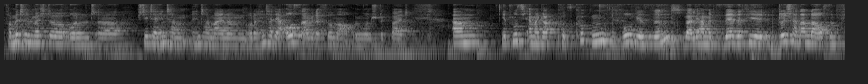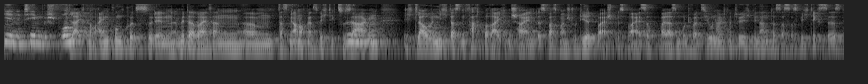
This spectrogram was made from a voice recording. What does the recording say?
vermitteln möchte und äh, steht er hinter, hinter meinem oder hinter der Aussage der Firma auch irgendwo ein Stück weit. Ähm, jetzt muss ich einmal gerade kurz gucken, wo wir sind, weil wir haben jetzt sehr, sehr viel durcheinander, auch sind viel in den Themen gesprungen. Vielleicht noch einen Punkt kurz zu den Mitarbeitern. Ähm, das ist mir auch noch ganz wichtig zu sagen. Mhm. Ich glaube nicht, dass ein Fachbereich entscheidend ist, was man studiert beispielsweise, weil also Motivation habe ich natürlich genannt, dass das das Wichtigste ist,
